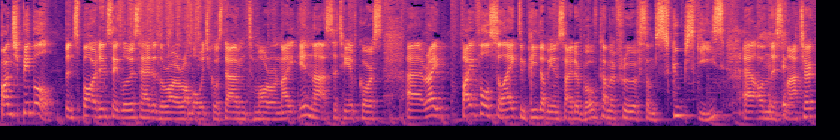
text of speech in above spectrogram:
bunch of people been spotted in St. Louis ahead of the Royal Rumble, which goes down tomorrow night in that city, of course. Uh, right, Fightful Select and PW Insider both coming through with some scoop skis uh, on this matter.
